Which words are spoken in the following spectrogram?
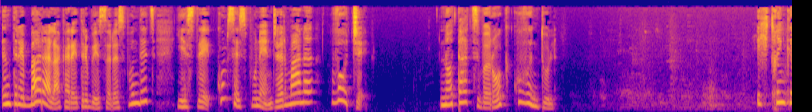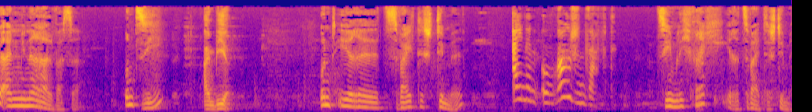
Întrebarea la care trebuie să răspundeți este cum se spune în germană voce. Notați, vă rog, cuvântul. Ich trinke ein Mineralwasser. Und Sie? Ein Bier. Und Ihre zweite Stimme? Einen Orangensaft. Ziemlich frech, Ihre zweite Stimme.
